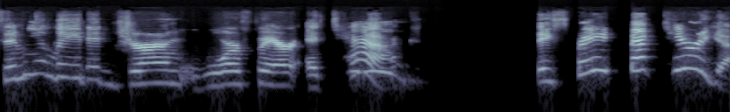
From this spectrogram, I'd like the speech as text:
simulated germ warfare attack. They sprayed bacteria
